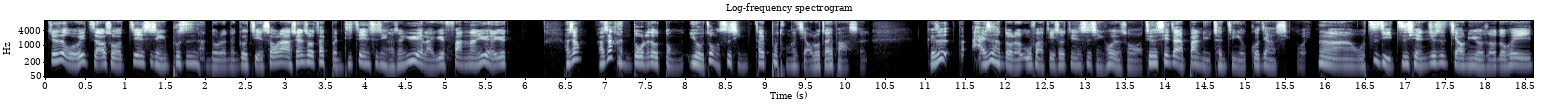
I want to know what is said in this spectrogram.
就是我会知道说这件事情不是很多人能够接受啦。虽然说在本地这件事情好像越来越泛滥，越来越好像好像很多人都懂有这种事情在不同的角落在发生，可是还是很多人无法接受这件事情，或者说就是现在的伴侣曾经有过这样的行为。那我自己之前就是交女友时候都会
